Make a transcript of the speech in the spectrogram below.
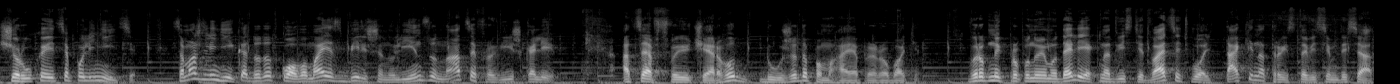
що рухається по лінійці. Сама ж лінійка додатково має збільшену лінзу на цифровій шкалі. А це, в свою чергу, дуже допомагає при роботі. Виробник пропонує моделі як на 220 вольт, так і на 380.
